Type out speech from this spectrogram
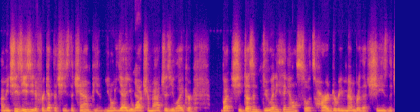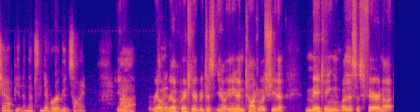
I mean, she's easy to forget that she's the champion. You know, yeah, you yeah. watch her matches, you like her, but she doesn't do anything else. So it's hard to remember that she's the champion, and that's never a good sign. You know, uh, real real quick here, but just you know, and even talking about Shida, making whether this is fair or not,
